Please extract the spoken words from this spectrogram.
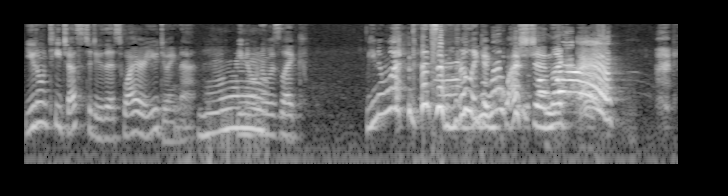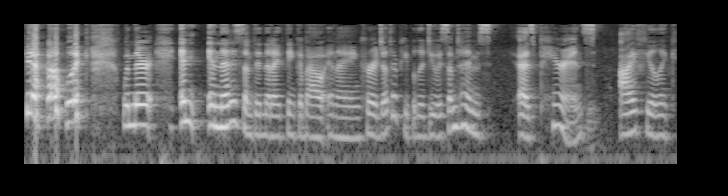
you don't teach us to do this. Why are you doing that?" Mm. You know, and it was like, you know what? That's a really good question. Like, ah! yeah like when they're and and that is something that i think about and i encourage other people to do is sometimes as parents i feel like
